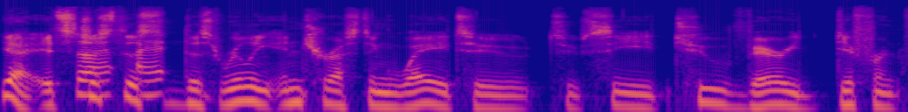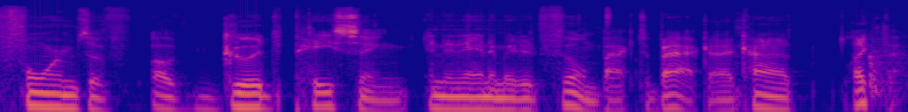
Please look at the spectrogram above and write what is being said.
Yeah, it's So just this I- this really interesting way to to see two very different forms of of good pacing in an animated film back to back. And I kind of like that.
